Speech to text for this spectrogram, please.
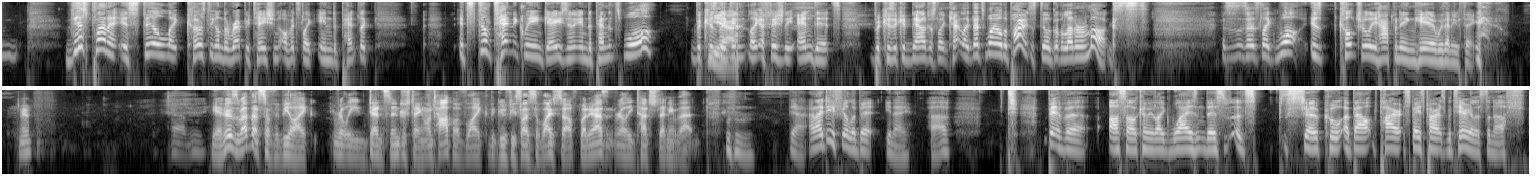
this planet is still like coasting on the reputation of its like independent like it's still technically engaged in an independence war because Yeah. they didn't like officially end it because it could now just like ca- like that's why all the pirates have still got the letter of marques. So so it's like, what is culturally happening here with anything? Yeah. Um, Yeah, if it was about that stuff, it'd be like really dense and interesting on top of like the goofy slice of life stuff, but it hasn't really touched any of that. yeah, and I do feel a bit, you know, uh, bit of a asshole coming like, why isn't this a s- show cool about pirate space pirates materialist enough?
